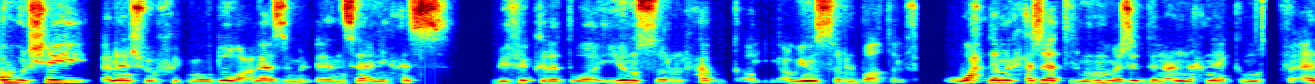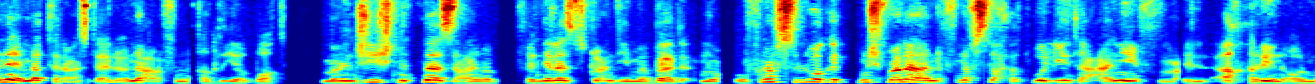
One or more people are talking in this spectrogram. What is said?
أول شيء أنا نشوف في موضوع لازم الإنسان يحس بفكرة هو ينصر الحق أو ينصر الباطل. واحدة من الحاجات المهمة جدا عندنا إحنا كمسلمين فأنا مثلا لو نعرف إن قضيه باطل ما نجيش نتنازع على مب... فأنا لازم تكون عندي مبادئ مع... وفي نفس الوقت مش معناها إن في نفس لحظة تولي أنت عنيف مع الآخرين أو الم...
